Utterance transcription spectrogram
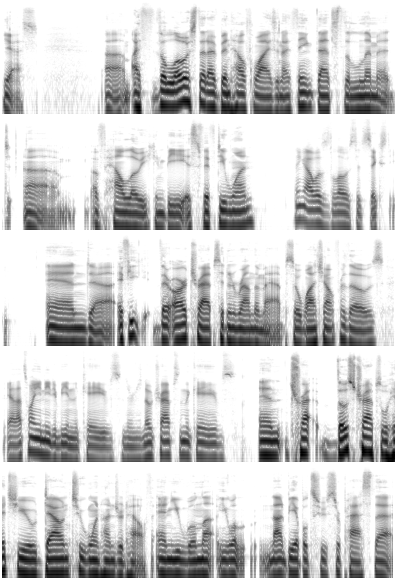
yes. Um, I th- the lowest that I've been health wise, and I think that's the limit um, of how low you can be is fifty one. I think I was the lowest at 60. And uh, if you there are traps hidden around the map, so watch out for those. Yeah, that's why you need to be in the caves. There's no traps in the caves. And tra- those traps will hit you down to 100 health and you will not you will not be able to surpass that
